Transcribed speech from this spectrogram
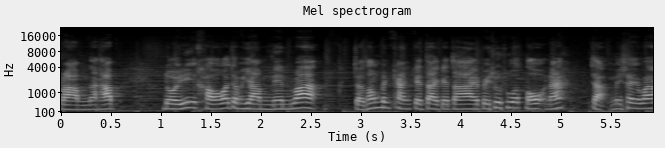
กรัมนะครับ โดยที่เขาก็จะพยายามเน้นว่าจะต้องเป็นการกระจายกระจายไปทั่วๆโต๊ะนะ จะไม่ใช่ว่า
